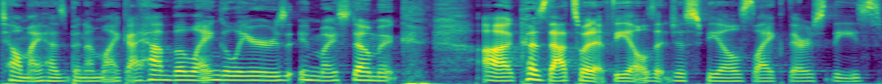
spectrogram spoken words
tell my husband, I'm like, I have the Langoliers in my stomach because uh, that's what it feels. It just feels like there's these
